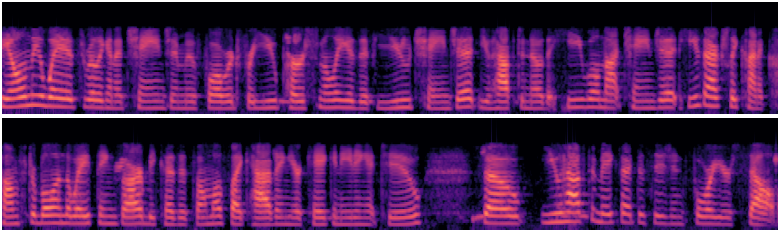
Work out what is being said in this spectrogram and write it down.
the only way it's really going to change and move forward for you personally is if you change it. You have to know that he will not change it. He's actually kind of comfortable in the way things are because it's almost like having your cake and eating it too. So you have to make that decision for yourself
